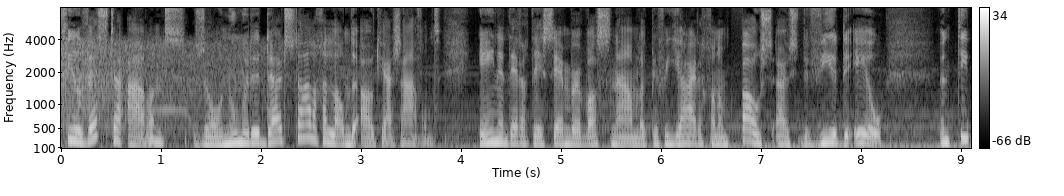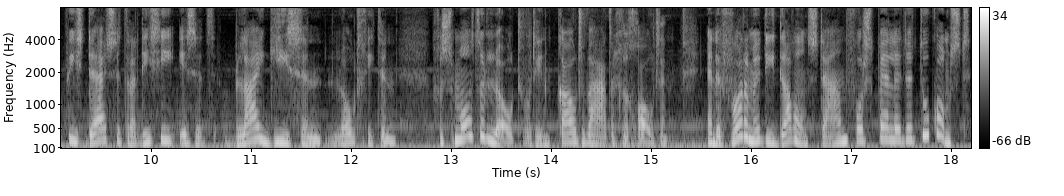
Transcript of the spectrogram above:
Sylvesteravond, zo noemen de Duitsstalige landen oudjaarsavond. 31 december was namelijk de verjaardag van een paus uit de 4e eeuw. Een typisch Duitse traditie is het bleigießen, loodgieten. Gesmolten lood wordt in koud water gegoten. En de vormen die dan ontstaan voorspellen de toekomst.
